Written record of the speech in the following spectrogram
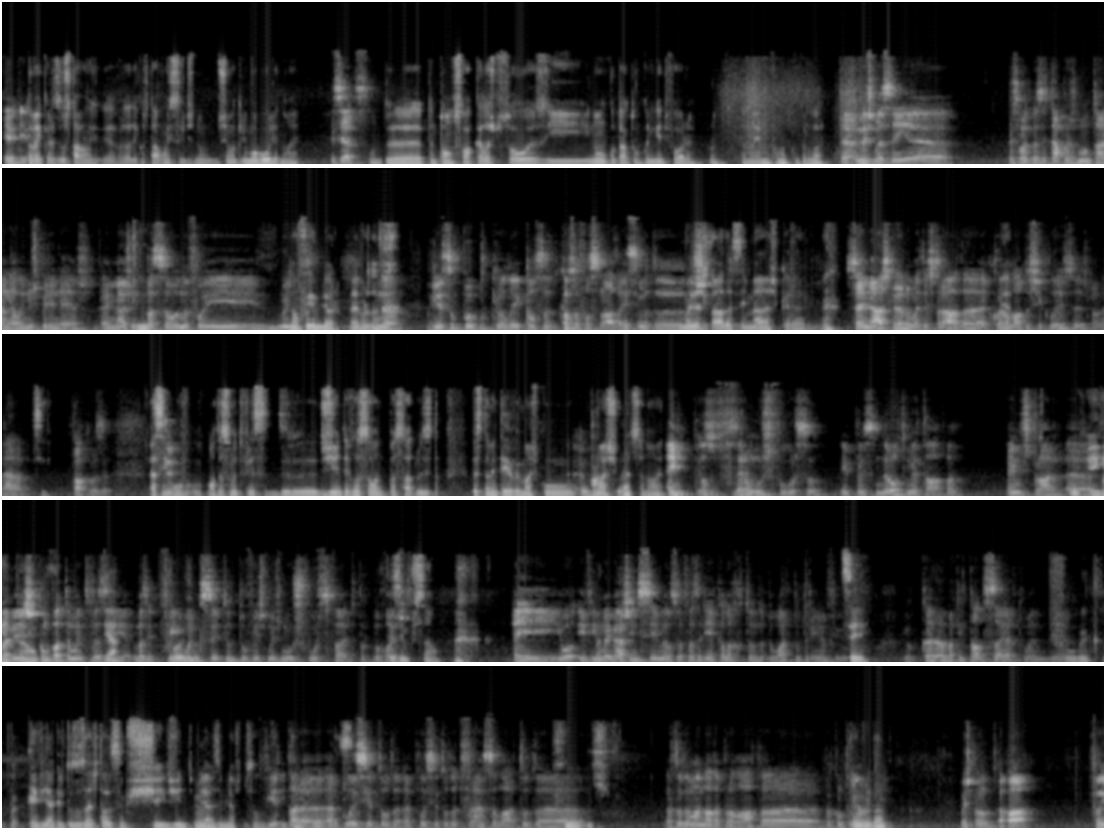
Eu- eu- Também, quer dizer, eles estavam, a verdade é que eles estavam inseridos num, chamam aquilo uma bolha, não é? Exato. Onde, portanto, estão só aquelas pessoas e não contactam com ninguém de fora. Pronto, também é uma forma de controlar. É, Mesmo assim, eh, principalmente nas etapas de montanha ali nos Pirineus, a imagem Sim. que passou não foi muito. Não foi a melhor, é verdade. Não. Via-se o público ali como se, como se não fosse nada, em cima de. No meio da estrada, sem máscara. Sem máscara, no meio da estrada, a correr É. ao lado dos ciclistas. Ah, Sim. tal coisa. Assim, nota-se uma diferença de, de gente em relação ao ano passado, mas isso também tem a ver mais com. Houve mais segurança, não é? Eles fizeram um esforço, e penso na última etapa, em mostrar E Paris então- completamente vazia. Yeah. Mas foi, Foi, o único sítio onde tu viste mesmo um esforço feito, porque Fez resto. impressão. Ei, eu, eu vi uma imagem de cima, eles a fazerem aquela rotunda do Arco do Triunfo. Eu, Sim. eu, caramba, aquilo está deserto, mano. É que- Quem via aquilo todos os anos estava sempre cheio de gente, milhares e milhares de pessoas. Devia E estar então, a, a polícia toda, a polícia toda de França lá toda, lá toda mandada para lá para, para É controlar verdade. aquilo. Mas pronto, opá, foi,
